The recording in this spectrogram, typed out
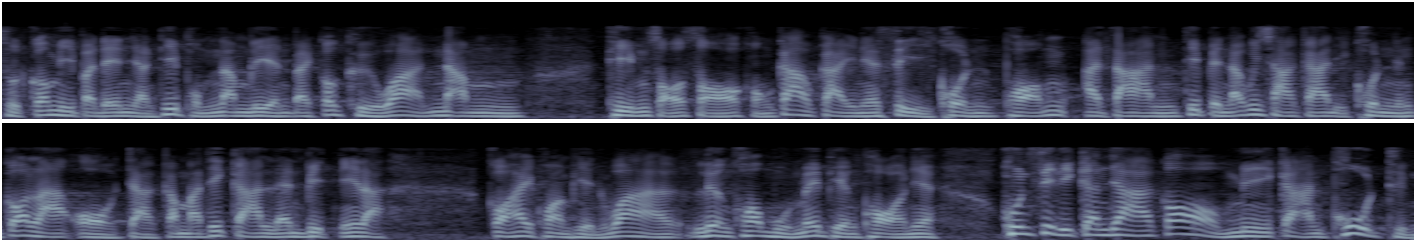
สุดก็มีประเด็นอย่างที่ผมนำเรียนไปก็คือว่านำทีมสสของก้าวไกลเนี่ยสี่คนพร้อมอาจารย์ที่เป็นนักวิชาการอีกคนหนึ่งก็ลาออกจากกรรมธิการแลนบิดนี่แหละก็ให้ความเห็นว่าเรื่องข้อมูลไม่เพียงพอเนี่ยคุณสิริกัญญาก็มีการพูดถึง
